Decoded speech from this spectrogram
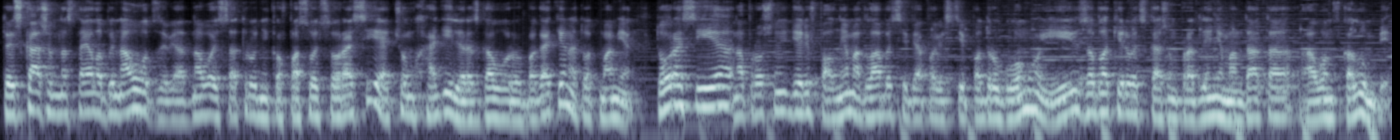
то есть, скажем, настояла бы на отзыве одного из сотрудников посольства России, о чем ходили разговоры в Богате на тот момент, то Россия на прошлой неделе вполне могла бы себя повести по-другому и заблокировать, скажем, продление мандата ООН в Колумбии.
